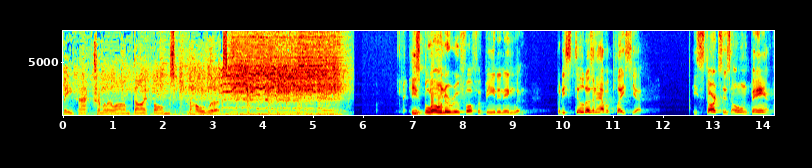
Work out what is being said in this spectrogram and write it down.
feedback, tremolo arm, dive bombs, the whole works. He's blown the roof off of being in England, but he still doesn't have a place yet. He starts his own band,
